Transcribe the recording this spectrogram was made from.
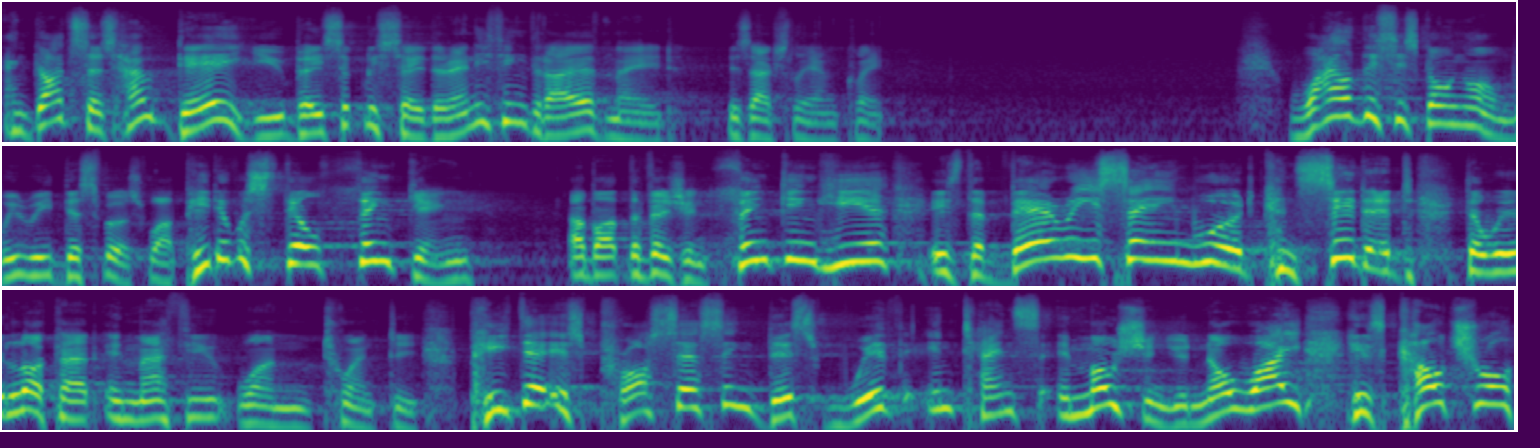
And God says, How dare you basically say that anything that I have made is actually unclean? While this is going on, we read this verse. While Peter was still thinking about the vision. Thinking here is the very same word considered that we look at in Matthew 1:20. Peter is processing this with intense emotion. You know why? His cultural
